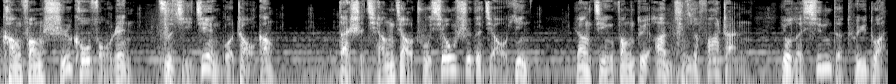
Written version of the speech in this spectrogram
康芳矢口否认自己见过赵刚，但是墙角处消失的脚印，让警方对案情的发展有了新的推断。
